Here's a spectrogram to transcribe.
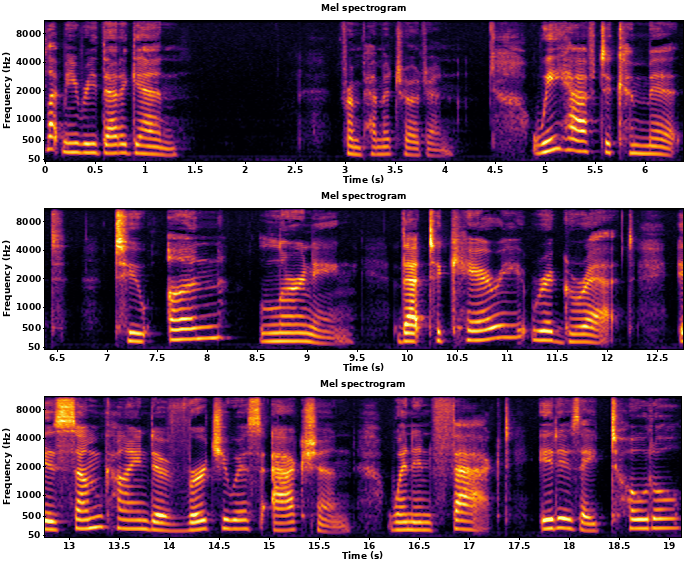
Let me read that again from Pema Chodron. We have to commit to unlearning that to carry regret is some kind of virtuous action when in fact it is a total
